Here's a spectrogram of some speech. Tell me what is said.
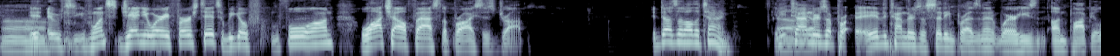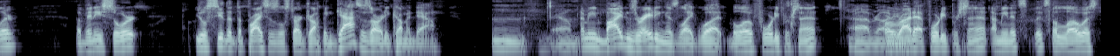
Uh, It, it was, once January 1st hits, we go f- full on. Watch how fast the prices drop. It does it all the time. Anytime yeah. there's a anytime there's a sitting president where he's unpopular of any sort, you'll see that the prices will start dropping. Gas is already coming down. mm, damn. I mean, Biden's rating is like what below 40 percent no or idea. right at 40 percent. I mean, it's it's the lowest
